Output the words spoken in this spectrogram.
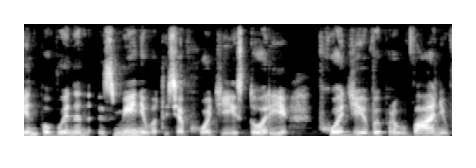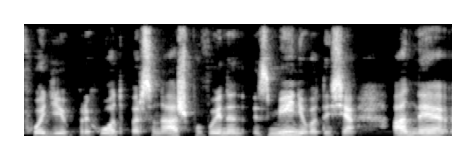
Він повинен змінюватися в ході історії, в ході випробувань, в ході пригод персонаж повинен змінюватися, а не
